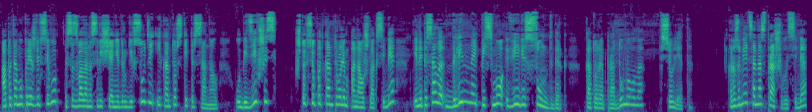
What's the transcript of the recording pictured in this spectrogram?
а потому прежде всего созвала на совещание других судей и конторский персонал. Убедившись, что все под контролем, она ушла к себе и написала длинное письмо Виви Сундберг, которое продумывала все лето. Разумеется, она спрашивала себя,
